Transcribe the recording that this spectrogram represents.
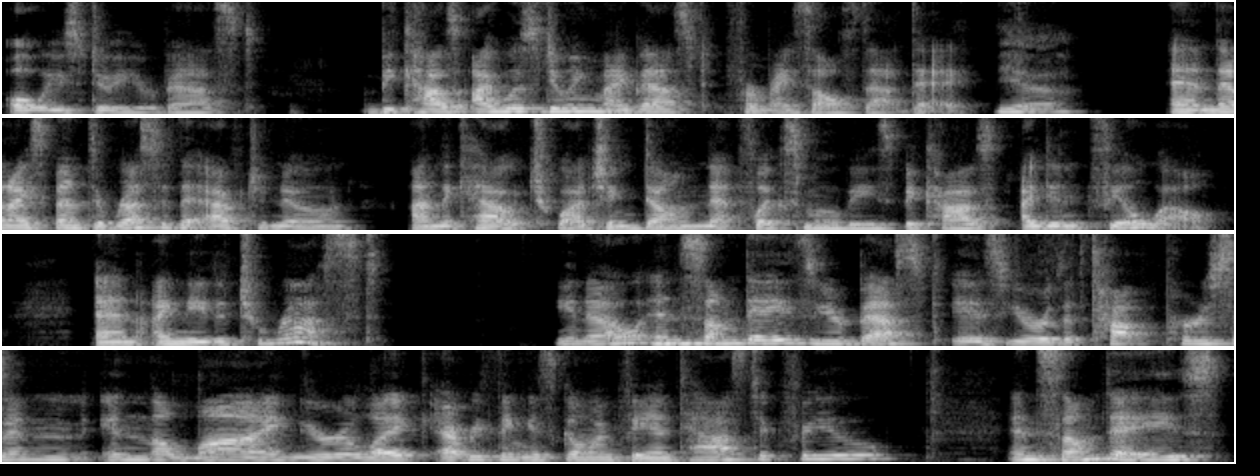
always do your best because I was doing my best for myself that day. Yeah. And then I spent the rest of the afternoon on the couch watching dumb Netflix movies because I didn't feel well and I needed to rest. You know, and Mhm. some days your best is you're the top person in the line. You're like everything is going fantastic for you. And some days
